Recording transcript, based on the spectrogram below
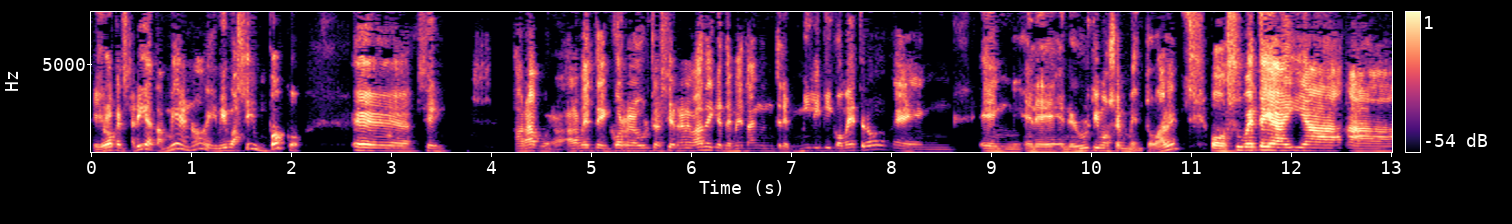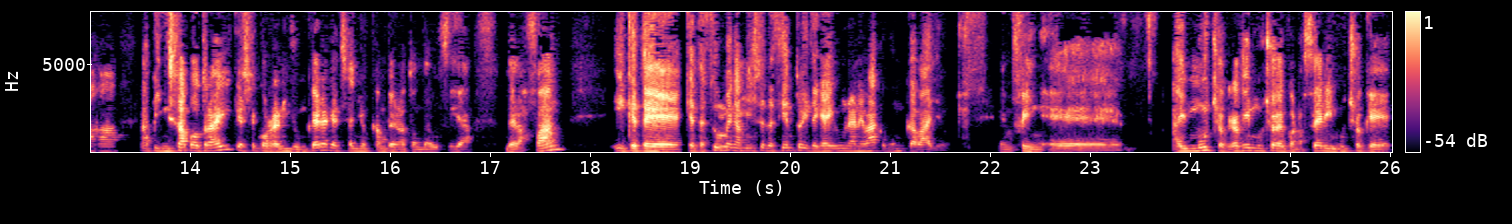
que yo lo pensaría también, ¿no? Y vivo así un poco. Eh, sí, Ahora, bueno, ahora vete y corre a Ultra Sierra Nevada y que te metan en tres mil y pico metros en, en, en, en, el último segmento, ¿vale? O súbete ahí a, a, a Pinsapo Trail, que se corre en Junquera, que este año es campeonato Andalucía de la FAN, y que te, que te zumben a 1700 y te caiga una nevada como un caballo. En fin, eh, hay mucho, creo que hay mucho que conocer y mucho que,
